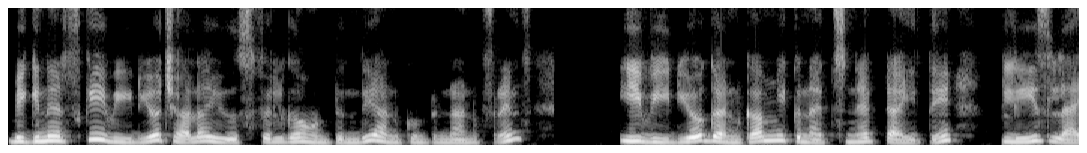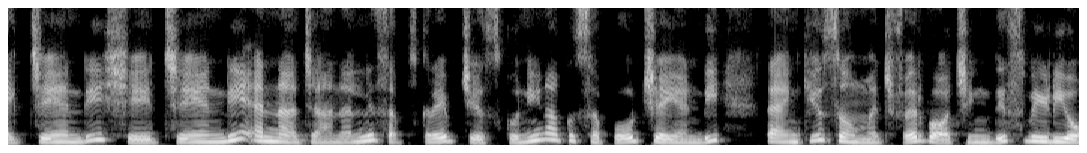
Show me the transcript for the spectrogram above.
బిగినర్స్కి ఈ వీడియో చాలా యూస్ఫుల్గా ఉంటుంది అనుకుంటున్నాను ఫ్రెండ్స్. ఈ వీడియో కనుక మీకు నచ్చినట్టయితే ప్లీజ్ లైక్ చేయండి షేర్ చేయండి అండ్ నా ఛానల్ని సబ్స్క్రైబ్ చేసుకొని నాకు సపోర్ట్ చేయండి. Thank you so much for watching this video.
